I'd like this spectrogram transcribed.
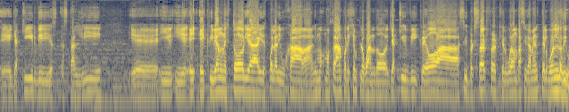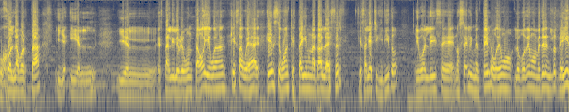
eh, Jack Kirby, Stan Lee, eh, y, y- e- escribían una historia y después la dibujaban y mo- mostraban, por ejemplo, cuando Jack Kirby creó a Silver Surfer, que el weón básicamente el weón lo dibujó en la portada y, el y el Stan Lee le pregunta, oye weón, ¿qué es esa weá? ¿Qué es ese weón que está ahí en una tabla de surf? Que salía chiquitito. Y weón le dice, no sé, lo inventé, lo podemos, lo podemos meter en el De ahí,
